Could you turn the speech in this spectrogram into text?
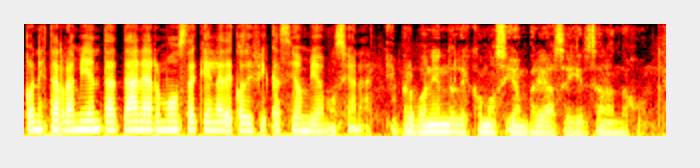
con esta herramienta tan hermosa que es la decodificación bioemocional. Y proponiéndoles como siempre a seguir sanando juntos.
